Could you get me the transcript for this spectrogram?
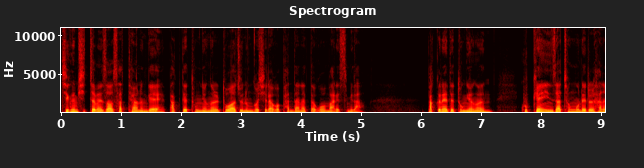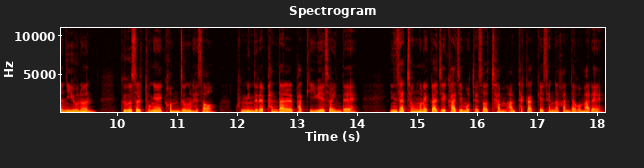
지금 시점에서 사퇴하는 게 박 대통령을 도와주는 것이라고 판단했다고 말했습니다. 박근혜 대통령은 국회 인사청문회를 하는 이유는 그것을 통해 검증을 해서 국민들의 판단을 받기 위해서인데 인사청문회까지 가지 못해서 참 안타깝게 생각한다고 말해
